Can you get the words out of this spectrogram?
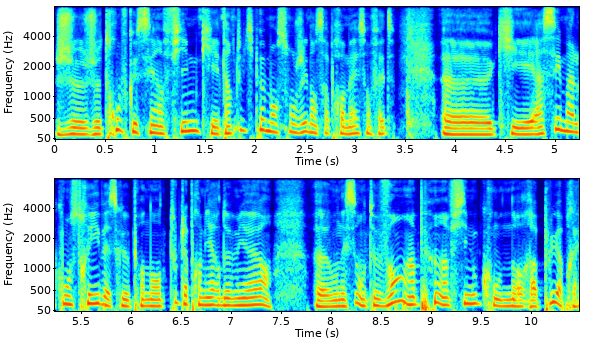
je, je trouve que c'est un film qui est un tout petit peu mensonger dans sa promesse, en fait, euh, qui est assez mal construit parce que pendant toute la première demi-heure, on, on te vend un peu un film qu'on n'aura plus après,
